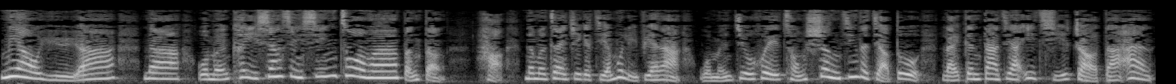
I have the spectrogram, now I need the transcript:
庙宇啊？那我们可以相信星座吗？等等。好，那么在这个节目里边啊，我们就会从圣经的角度来跟大家一起找答案，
